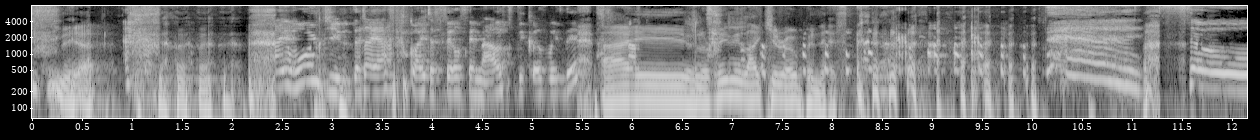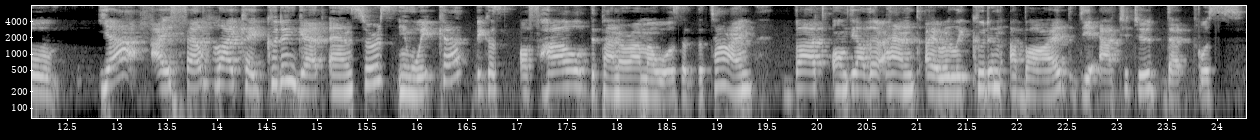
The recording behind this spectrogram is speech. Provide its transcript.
yeah. I warned you that I have quite a filthy mouth because we did. I really like your openness. so, yeah, I felt like I couldn't get answers in Wicca because of how the panorama was at the time. But on the other hand, I really couldn't abide the attitude that was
